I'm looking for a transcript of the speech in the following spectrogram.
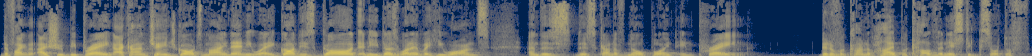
the fact that I should be praying. I can't change God's mind anyway. God is God and He does whatever He wants, and there's, there's kind of no point in praying. Bit of a kind of hyper Calvinistic sort of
